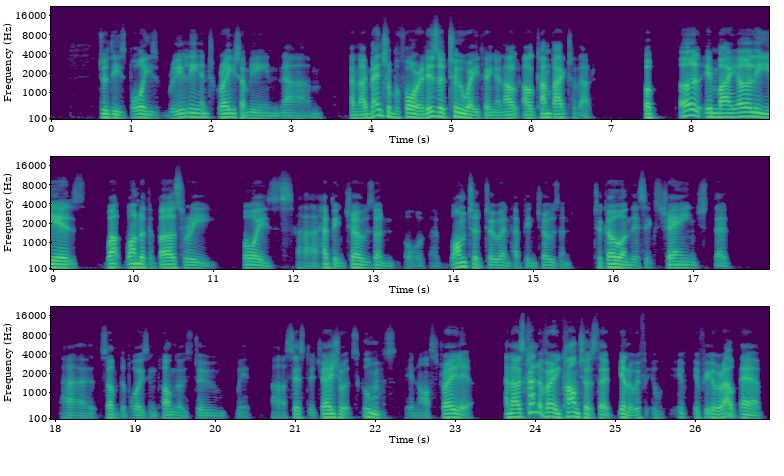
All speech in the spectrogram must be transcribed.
do these boys really integrate? I mean, um, and I mentioned before, it is a two way thing, and I'll I'll come back to that. But in my early years, what one of the bursary boys uh, had been chosen or uh, wanted to and had been chosen to go on this exchange that uh, some of the boys in Clongowes do with uh, sister Jesuit schools in Australia. And I was kind of very conscious that, you know, if, if, if you were out there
